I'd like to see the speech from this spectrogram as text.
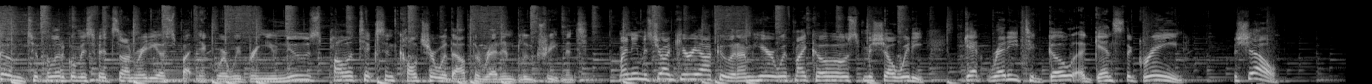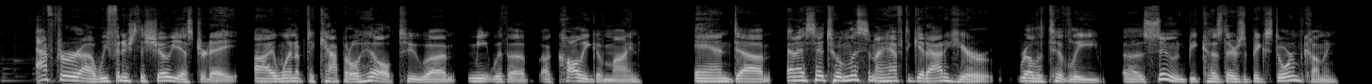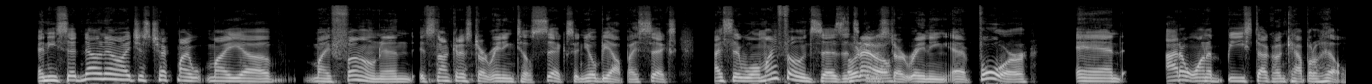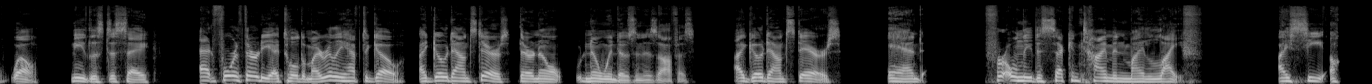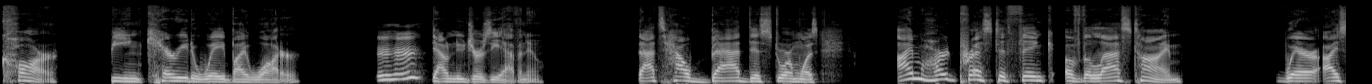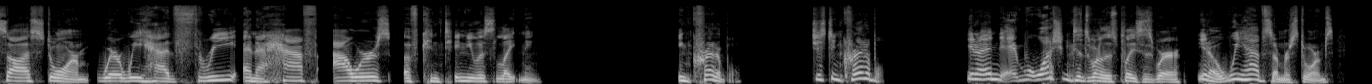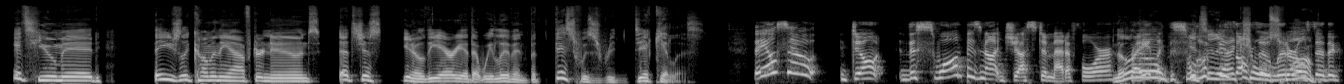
Welcome to Political Misfits on Radio Sputnik, where we bring you news, politics, and culture without the red and blue treatment. My name is John Kiriakou, and I'm here with my co host, Michelle Witte. Get ready to go against the grain. Michelle, after uh, we finished the show yesterday, I went up to Capitol Hill to uh, meet with a, a, colleague of mine. And, uh, and I said to him, listen, I have to get out of here relatively uh, soon because there's a big storm coming. And he said, "No, no, I just checked my my uh, my phone, and it's not going to start raining till six, and you'll be out by six. I said, "Well, my phone says it's oh, no. going to start raining at four, and I don't want to be stuck on Capitol Hill." Well, needless to say, at four thirty, I told him I really have to go. I go downstairs. There are no no windows in his office. I go downstairs, and for only the second time in my life, I see a car being carried away by water mm-hmm. down New Jersey Avenue. That's how bad this storm was. I'm hard pressed to think of the last time where I saw a storm where we had three and a half hours of continuous lightning. Incredible. Just incredible. You know, and, and, Washington's one of those places where, you know, we have summer storms. It's humid. They usually come in the afternoons. That's just you know, the area that we live in. But this was ridiculous. They also don't, the swamp is not just a metaphor, no, right? No, like the swamp is also literal. Swamp. So the,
